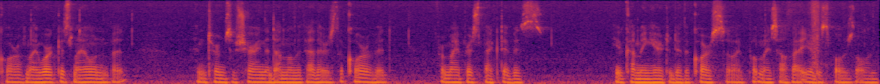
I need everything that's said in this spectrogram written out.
core of my work is my own, but in terms of sharing the Dhamma with others, the core of it, from my perspective, is you coming here to do the course, so I put myself at your disposal, and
